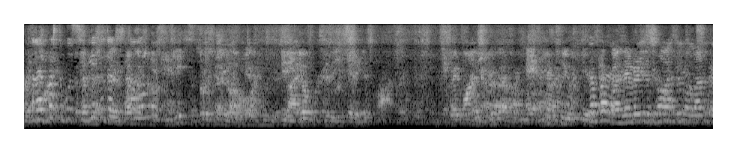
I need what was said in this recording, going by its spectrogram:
Тогда я просто буду сидеть вот так за столом. Сидеть, сбросишь его. Перейдем к следующей серии. Red wine. Guys, everybody just walk to the left and right.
